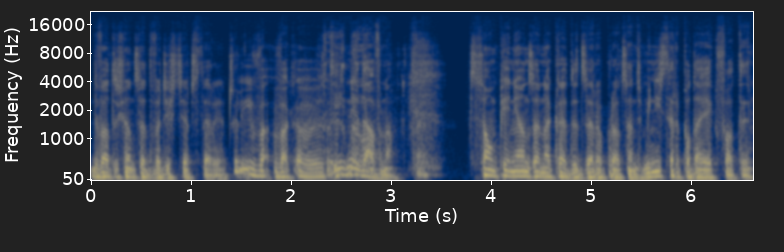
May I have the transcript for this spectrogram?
2024, czyli wa, wa, e, już było. Są pieniądze na kredyt 0%. Minister podaje kwoty.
